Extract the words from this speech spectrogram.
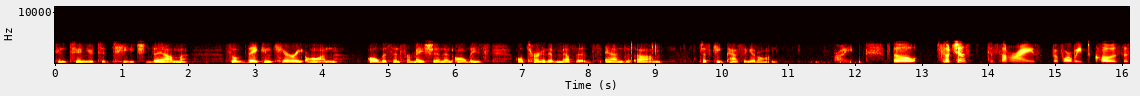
continue to teach them, so they can carry on all this information and all these alternative methods, and um, just keep passing it on. Right. So so just to summarize before we close this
